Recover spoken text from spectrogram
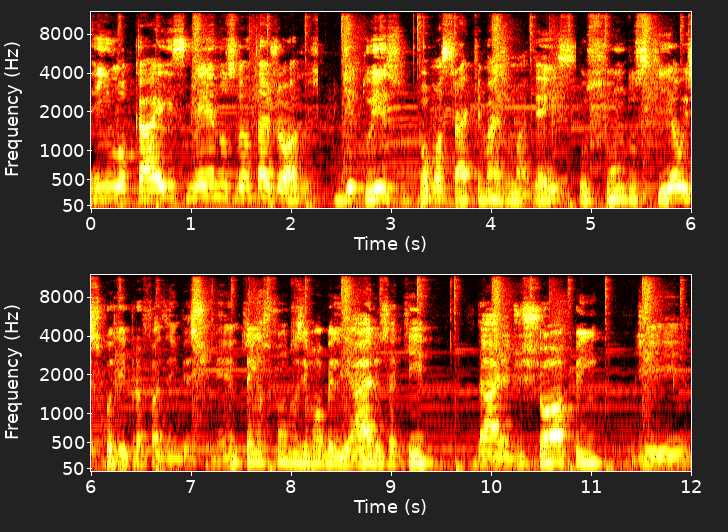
em locais menos vantajosos. Dito isso, vou mostrar aqui mais uma vez os fundos que eu escolhi para fazer investimento. Tem os fundos imobiliários aqui da área de shopping, de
